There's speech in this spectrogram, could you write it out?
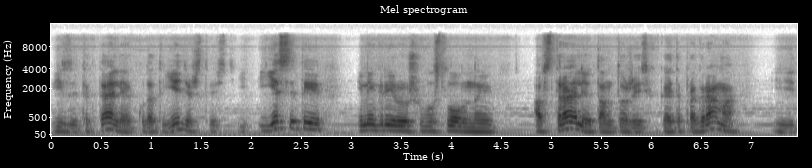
визы и так далее, куда ты едешь. То есть, если ты эмигрируешь в условную Австралию, там тоже есть какая-то программа, и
